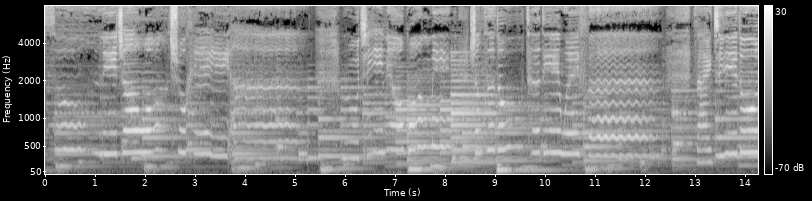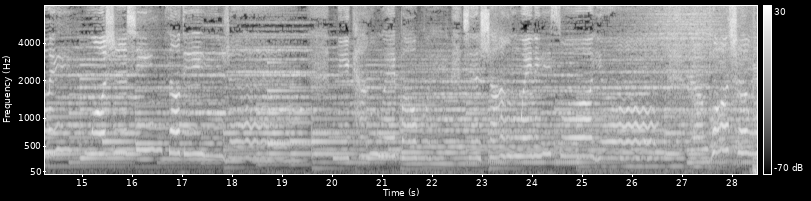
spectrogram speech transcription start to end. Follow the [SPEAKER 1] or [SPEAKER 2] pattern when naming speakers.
[SPEAKER 1] 稣，你照我出黑暗，如奇妙光明，赏赐独特的微分，在基督里我是新造的人，你看为宝贵，献上为你所有，让我成为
